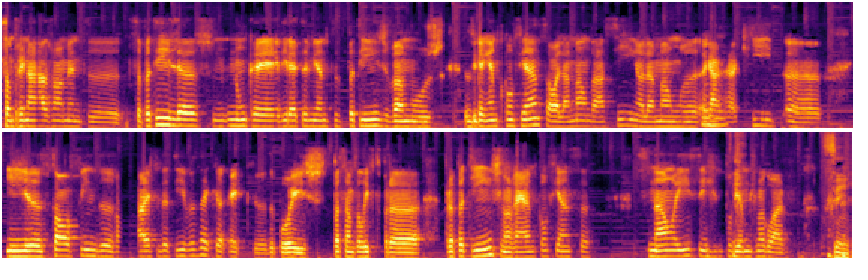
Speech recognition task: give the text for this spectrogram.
são treinados normalmente de sapatilhas, nunca é diretamente de patins, vamos ganhando confiança, olha a mão dá assim, olha a mão uh, agarra uhum. aqui uh, e uh, só ao fim de várias tentativas é que, é que depois passamos a lift para, para patins e vamos ganhando confiança. Senão aí sim podemos magoar. Sim.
